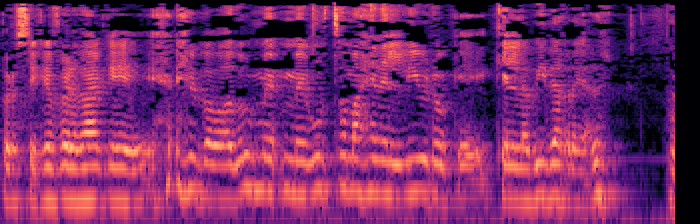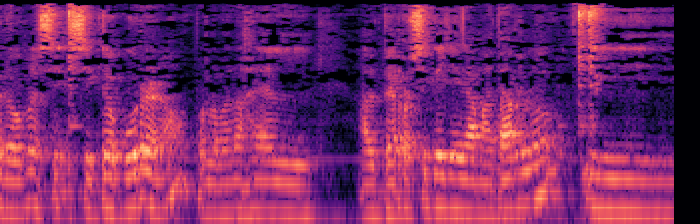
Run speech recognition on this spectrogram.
pero sí que es verdad que el Babadook me, me gusta más en el libro que, que en la vida real. Pero hombre, sí, sí que ocurre, ¿no? Por lo menos el, al perro sí que llega a matarlo y...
